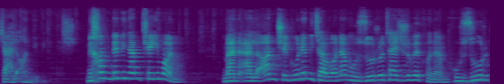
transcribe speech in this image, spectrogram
که الان میبینیدش؟ می‌خوام ببینم که ایمان من الان چگونه می‌توانم حضور رو تجربه کنم؟ حضور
